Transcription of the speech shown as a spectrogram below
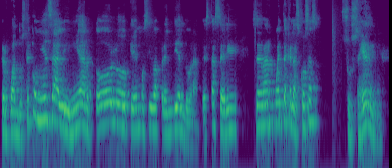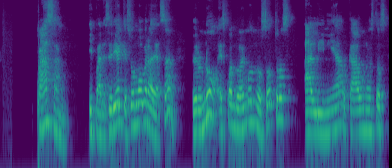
Pero cuando usted comienza a alinear todo lo que hemos ido aprendiendo durante esta serie, se dar cuenta que las cosas suceden, pasan y parecería que son obra de azar, pero no, es cuando hemos nosotros alineado cada uno de estos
